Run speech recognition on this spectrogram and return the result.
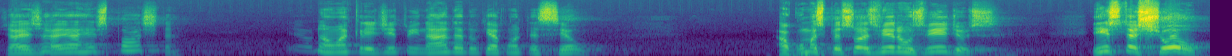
Já, já é a resposta. Eu não acredito em nada do que aconteceu. Algumas pessoas viram os vídeos. Isto é show.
